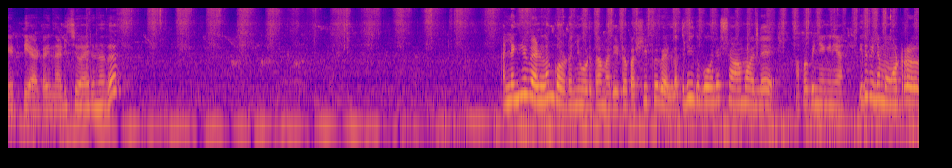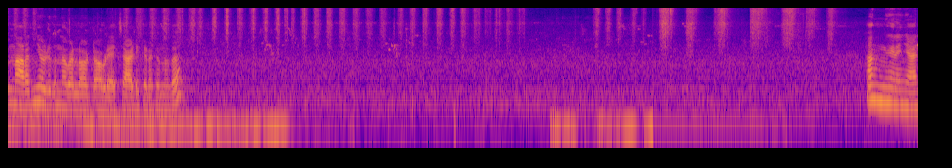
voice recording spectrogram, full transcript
കെട്ടിയാട്ടോ ഇന്ന് അടിച്ചു വരുന്നത്. അല്ലെങ്കിൽ വെള്ളം കുടഞ്ഞു കൊടുത്താൽ മതി കേട്ടോ. പക്ഷേ ഇപ്പോൾ വെള്ളത്തിന് ഇതുപോലെ ക്ഷാമമല്ലേ? അപ്പോൾ പിന്നെ എങ്ങനെയാണ് ഇത് പിന്നെ മോട്ടർ നിറഞ്ഞൊഴുകുന്ന വെള്ളം കേട്ടോ അവിടെ ചാടി കിടക്കുന്നത്. അങ്ങനെ ഞാൻ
